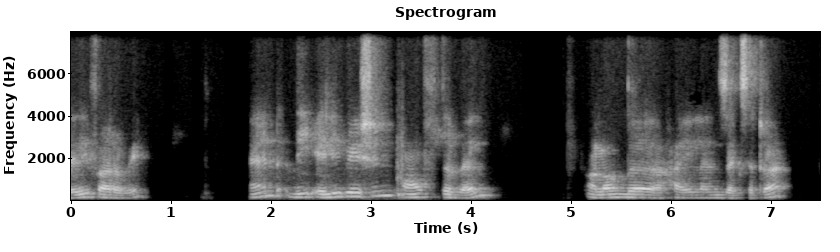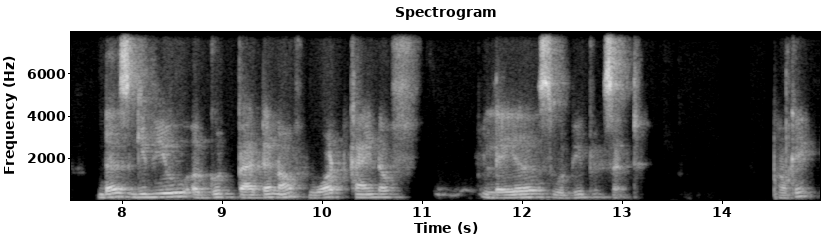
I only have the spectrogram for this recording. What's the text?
very far away and the elevation of the well along the highlands, etc., does give you a good pattern of what kind of layers would be present. Okay,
